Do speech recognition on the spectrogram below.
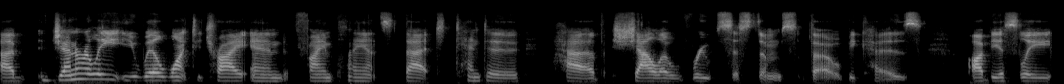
Uh, generally, you will want to try and find plants that tend to have shallow root systems though, because obviously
